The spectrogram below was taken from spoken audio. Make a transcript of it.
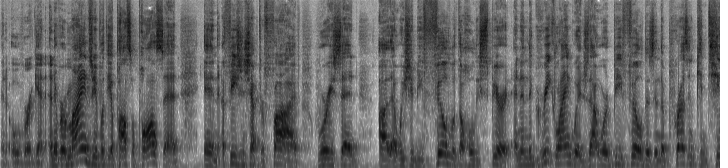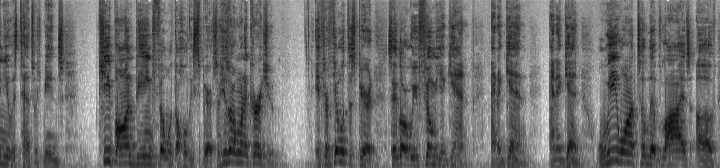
and over again. And it reminds me of what the Apostle Paul said in Ephesians chapter 5, where he said uh, that we should be filled with the Holy Spirit. And in the Greek language, that word be filled is in the present continuous tense, which means keep on being filled with the Holy Spirit. So here's what I want to encourage you. If you're filled with the Spirit, say, Lord, will you fill me again and again and again. We want to live lives of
